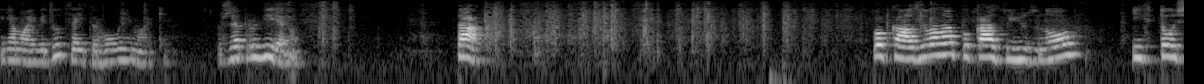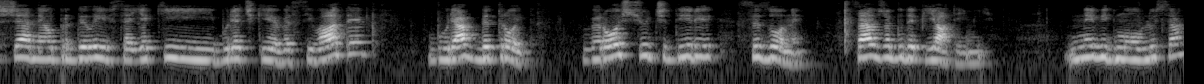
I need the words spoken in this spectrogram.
Я маю в виду цієї торгової марки. Вже провірено. Так. Показувала, показую знов. І хто ще не определився, які бурячки висівати, буряк Детройт. Вирощую 4 сезони. Це вже буде п'ятий мій. Не відмовлюся.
